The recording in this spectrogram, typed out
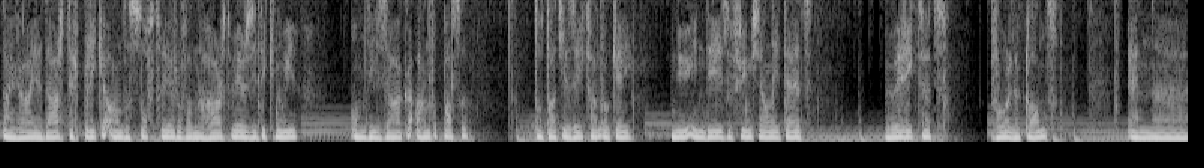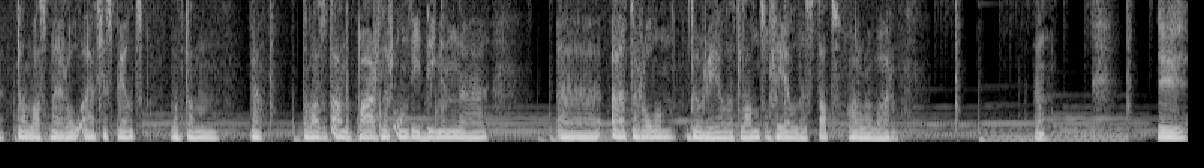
Dan ga je daar ter plekke aan de software of aan de hardware zitten knoeien om die zaken aan te passen. Totdat je zegt van oké, nu in deze functionaliteit werkt het voor de klant. En dan was mijn rol uitgespeeld. Want dan, ja, dan was het aan de partner om die dingen uit te rollen door heel het land of heel de stad waar we waren. Nu,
